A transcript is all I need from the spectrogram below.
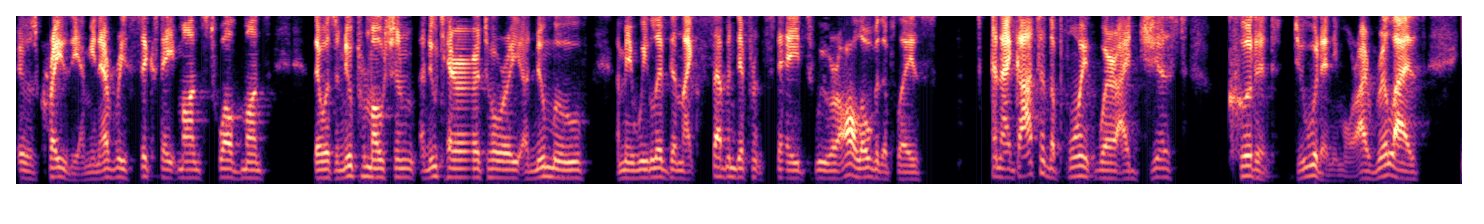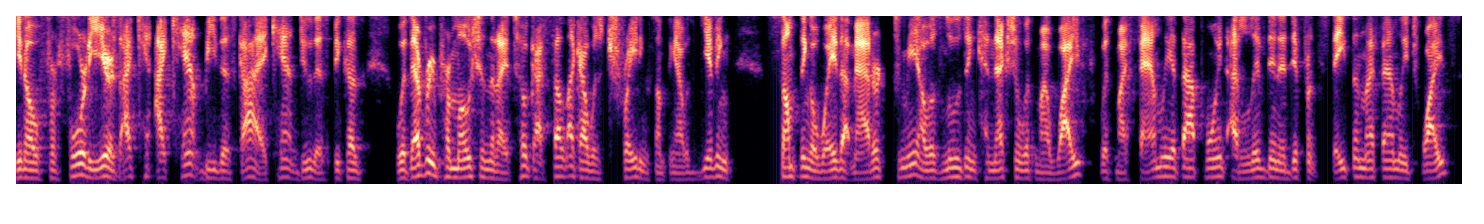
it was crazy. I mean, every 6 to 8 months, 12 months, there was a new promotion, a new territory, a new move. I mean, we lived in like seven different states. We were all over the place. And I got to the point where I just couldn't do it anymore. I realized, you know, for 40 years, I can't I can't be this guy. I can't do this because with every promotion that I took, I felt like I was trading something. I was giving something away that mattered to me. I was losing connection with my wife, with my family at that point. I lived in a different state than my family twice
